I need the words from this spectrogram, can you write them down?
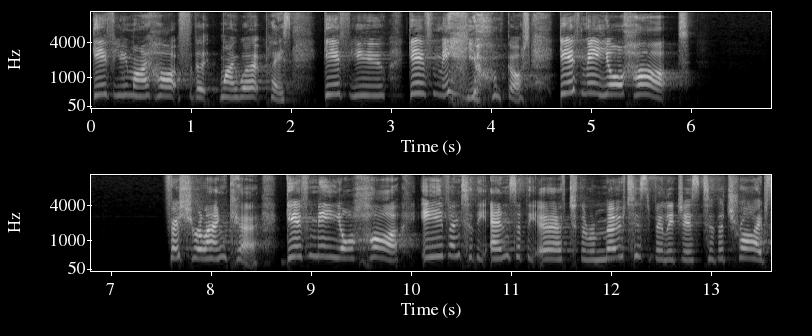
Give you my heart for the, my workplace. Give you, give me your God. Give me your heart for Sri Lanka. Give me your heart, even to the ends of the earth, to the remotest villages, to the tribes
